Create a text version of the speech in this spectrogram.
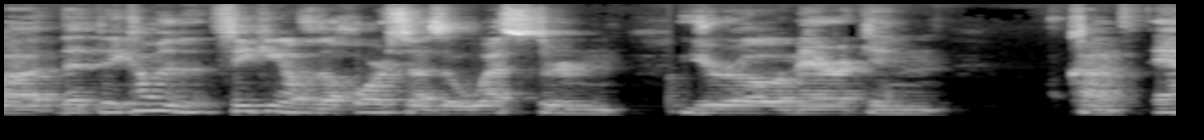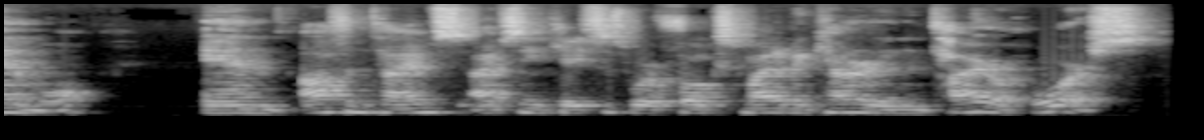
uh, that they come in thinking of the horse as a Western Euro American kind of animal. And oftentimes I've seen cases where folks might have encountered an entire horse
